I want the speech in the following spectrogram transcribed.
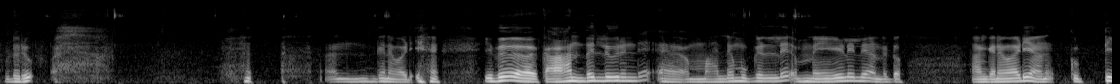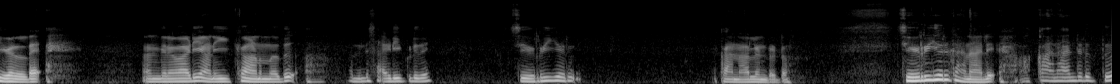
ഇവിടെ ഒരു അങ്കനവാടി. ഇത് കാന്തല്ലൂരിന്റെ മലമുകളിൽ മേളിലാണ് കേട്ടോ അങ്കനവാടിയാണ് കുട്ടികളുടെ അങ്കനവാടിയാണ് ഈ കാണുന്നത്. അതിന്റെ സൈഡിൽ കൂടി ഇതേ ചെറിയൊരു കനാലുണ്ട് കേട്ടോ ചെറിയൊരു കനാൽ. ആ കനാലിന്റെ അടുത്ത്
